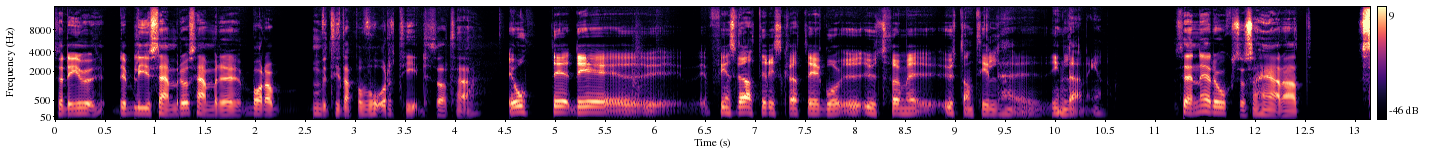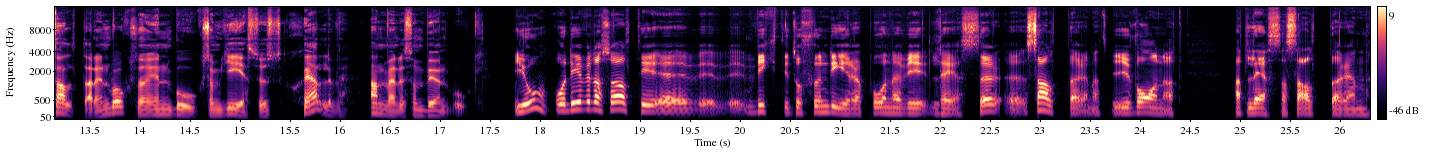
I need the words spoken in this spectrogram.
Så det, ju, det, blir ju sämre och sämre bara om vi tittar på vår tid så att säga. Jo, det, det finns väl alltid risk för att det går ut för med utan till eh, inlärningen. Sen är det också så här att Saltaren var också en bok som Jesus själv använde som bönbok. Jo, och det är väl alltså alltid eh, viktigt att fundera på när vi läser eh, Saltaren att vi är vana att, att läsa Saltaren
